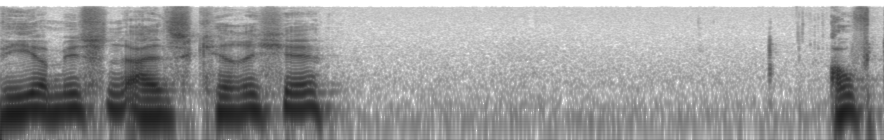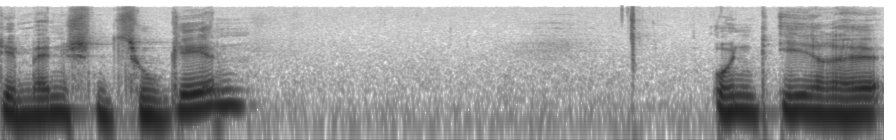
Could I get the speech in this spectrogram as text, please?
Wir müssen als Kirche auf die Menschen zugehen und ihre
